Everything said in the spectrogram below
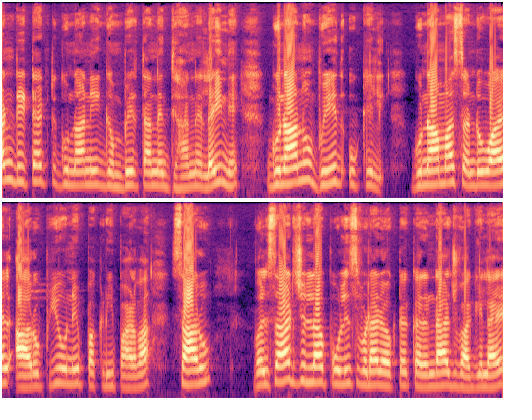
અનડિટેક્ટ ગુનાની ગંભીરતાને ધ્યાને લઈને ગુનાનો ભેદ ઉકેલી ગુનામાં સંડોવાયેલ આરોપીઓને પકડી પાડવા સારું. વલસાડ જિલ્લા પોલીસ વડા ડોક્ટર કરણરાજ વાઘેલાએ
